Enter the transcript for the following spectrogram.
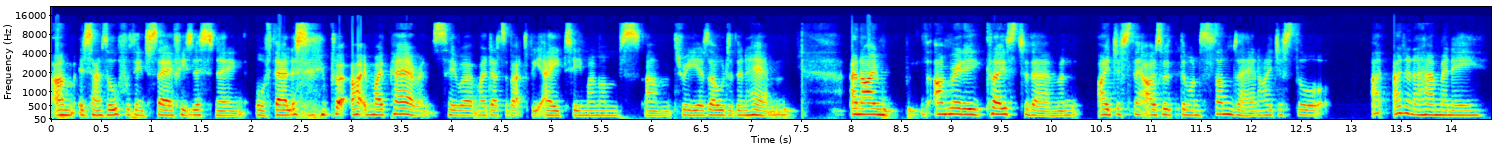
um, it sounds an awful thing to say if he's listening or if they're listening, but I, my parents, who are my dad's about to be eighty, my mum's um, three years older than him, and I'm I'm really close to them, and I just think I was with them on Sunday, and I just thought I, I don't know how many,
